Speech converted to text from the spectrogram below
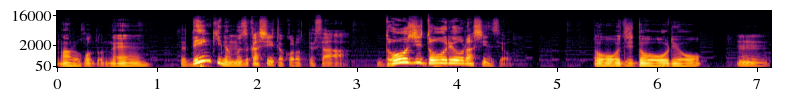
なるほどね。電気の難しいところってさ同時同量らしいんですよ。同時同量？うん。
